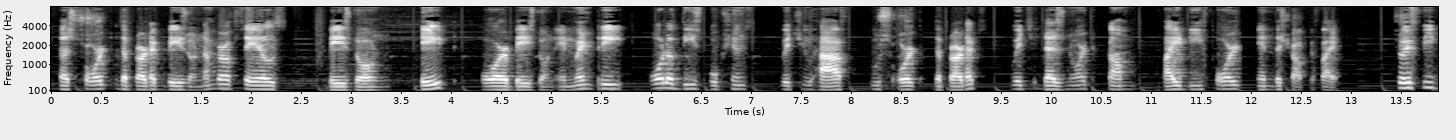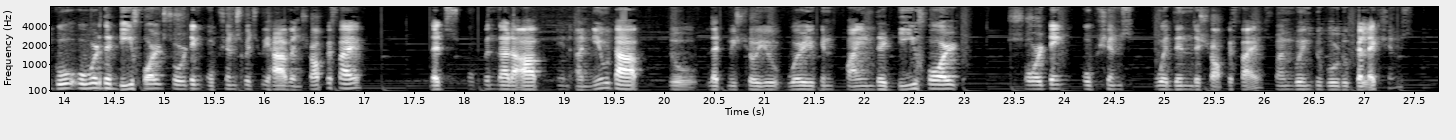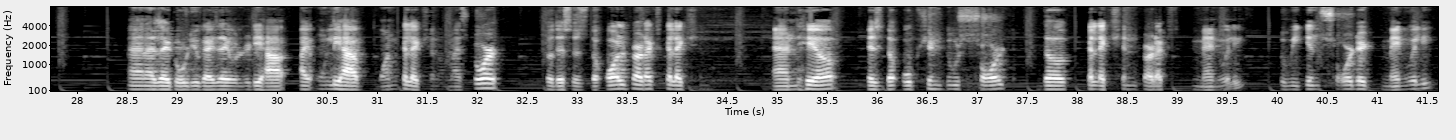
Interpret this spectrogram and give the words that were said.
uh, sort the product based on number of sales, based on date, or based on inventory. All of these options which you have to sort the products, which does not come by default in the Shopify. So if we go over the default sorting options which we have in Shopify, let's open that up in a new tab. So let me show you where you can find the default sorting options within the Shopify. So I'm going to go to collections. And as i told you guys i already have i only have one collection on my store. So this is the all products collection. And here is the option to sort the collection products manually. So we can sort it manually.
